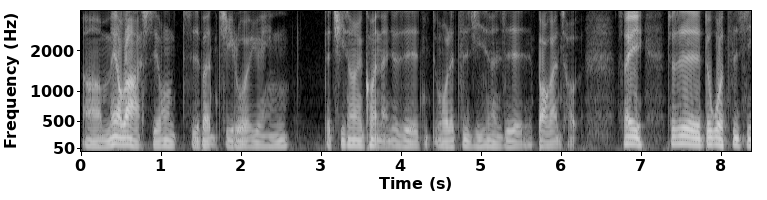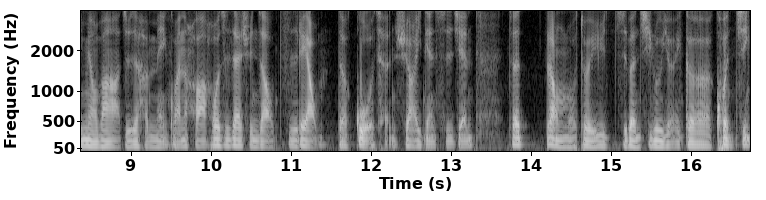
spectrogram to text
呃，没有办法使用纸本记录的原因的其中一个困难就是我的字迹真的是爆干丑的，所以就是如果字迹没有办法就是很美观的话，或是在寻找资料的过程需要一点时间，这让我对于纸本记录有一个困境。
